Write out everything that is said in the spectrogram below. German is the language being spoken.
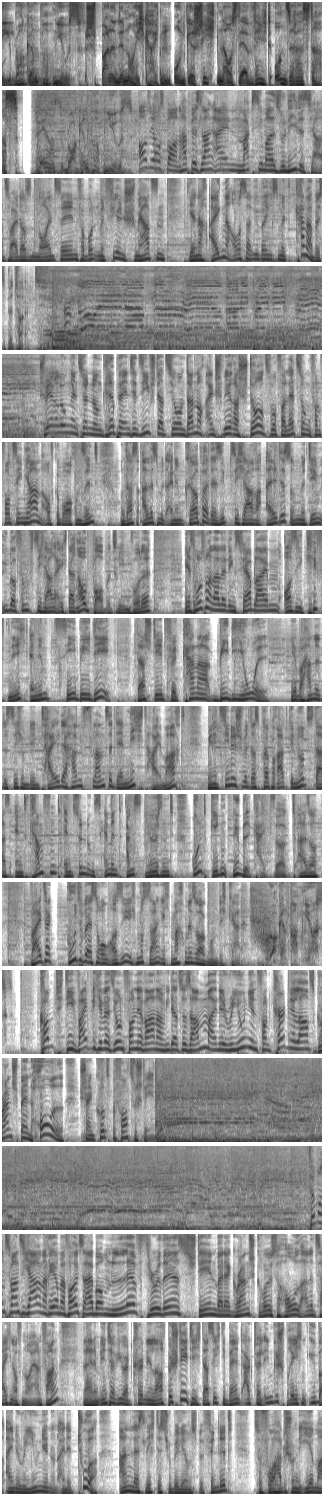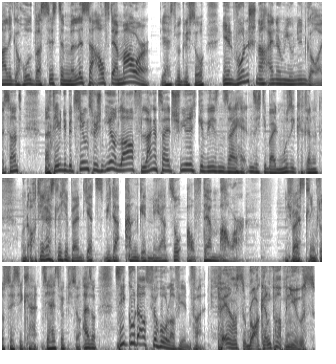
Die Rock and Pop News. Spannende Neuigkeiten und Geschichten aus der Welt unserer Stars. Pairs Rock and Pop News. Ozzy Osbourne hat bislang ein maximal solides Jahr 2019, verbunden mit vielen Schmerzen, die er nach eigener Aussage übrigens mit Cannabis betäubt. Schwere Lungenentzündung, Grippe, Intensivstation, dann noch ein schwerer Sturz, wo Verletzungen von vor zehn Jahren aufgebrochen sind. Und das alles mit einem Körper, der 70 Jahre alt ist und mit dem über 50 Jahre echter Raubbau betrieben wurde. Jetzt muss man allerdings fair bleiben, Ozzy kifft nicht, er nimmt CBD. Das steht für Cannabidiol. Hierbei handelt es sich um den Teil der Hanfpflanze, der nicht high macht. Medizinisch wird das Präparat genutzt, da es entkrampfend, entzündungshemmend, angstlösend und gegen Übelkeit wirkt. Also weiter gute Besserung, Ozzy. Ich muss sagen, ich mache mir Sorgen um dich, Kerl. Rock and Pop News. Kommt die weibliche Version von Nirvana wieder zusammen? Eine Reunion von Courtney Loves Grunge-Band Hole scheint kurz bevorzustehen. 25 Jahre nach ihrem Erfolgsalbum Live Through This stehen bei der Grunge-Größe Hole alle Zeichen auf Neuanfang. In einem Interview hat Courtney Love bestätigt, dass sich die Band aktuell in Gesprächen über eine Reunion und eine Tour anlässlich des Jubiläums befindet. Zuvor hatte schon die ehemalige Hole-Bassistin Melissa auf der Mauer, die heißt wirklich so, ihren Wunsch nach einer Reunion geäußert. Nachdem die Beziehung zwischen ihr und Love lange Zeit schwierig gewesen sei, hätten sich die beiden Musikerinnen und auch die restliche Band jetzt wieder angenähert, so auf der Mauer. Ich weiß, klingt lustig, sie, sie heißt wirklich so. Also, sieht gut aus für Hole auf jeden Fall. Pairs Rock and Pop News.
